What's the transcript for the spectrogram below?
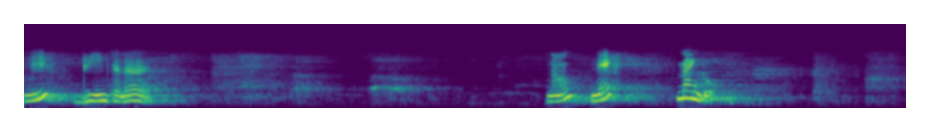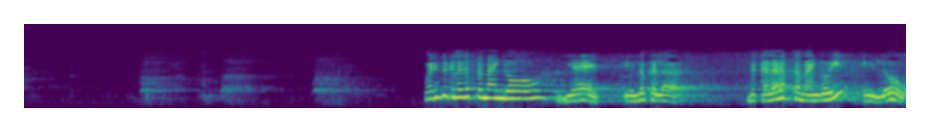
Leaf, green color. Now, next, mango. What is the color of the mango? Yes, yellow color. The color of the mango is yellow.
